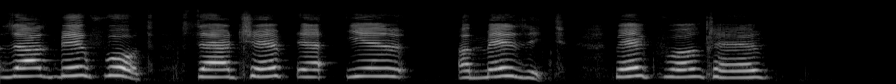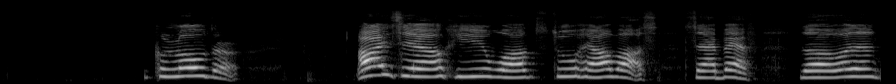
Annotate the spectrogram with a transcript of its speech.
that Bigfoot said Chip in amazing. Bigfoot came closer. I think he wants to help us, said Biff. The wooden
